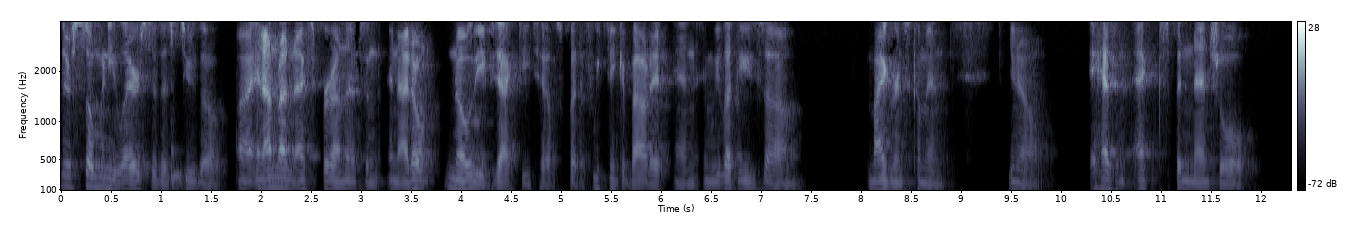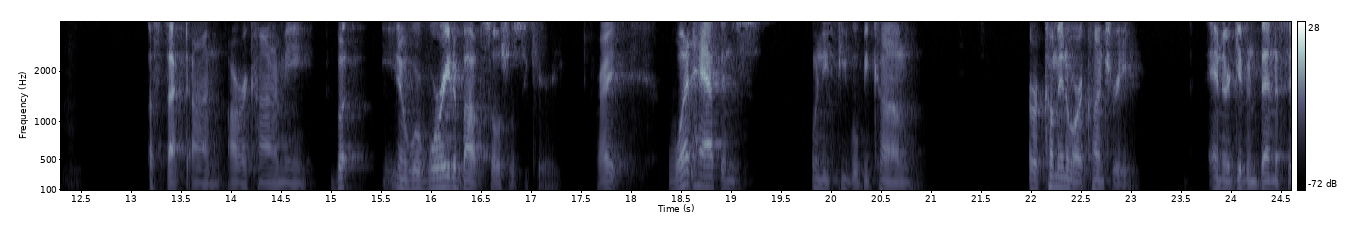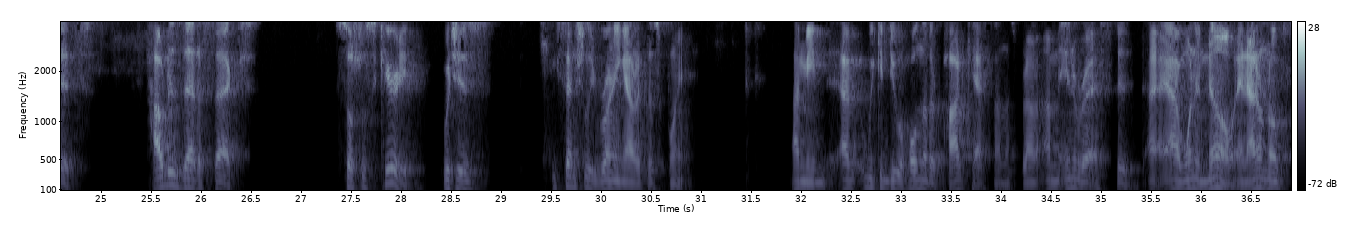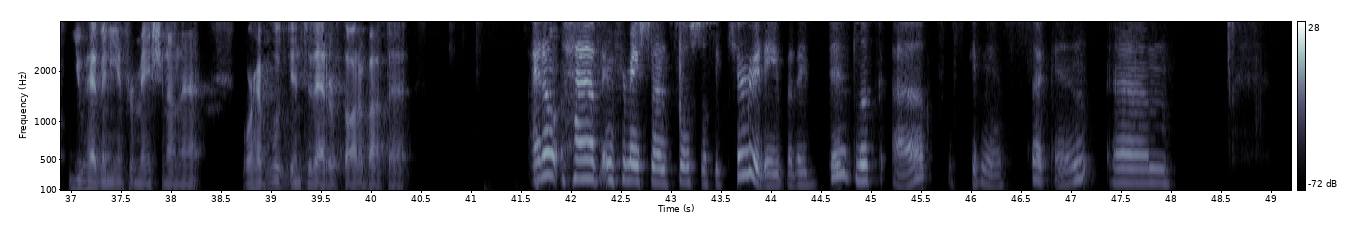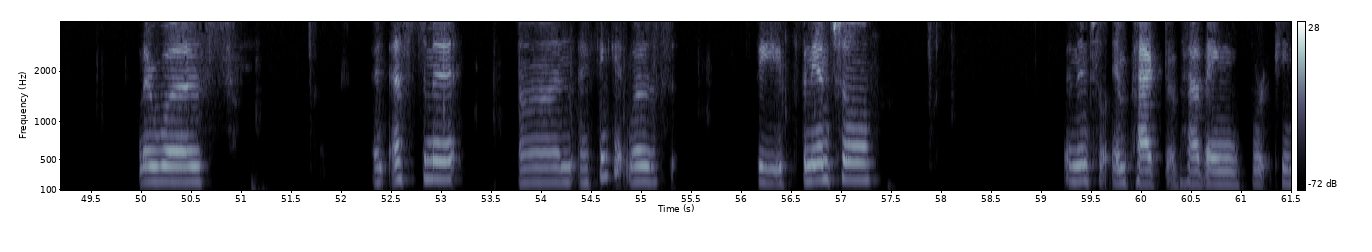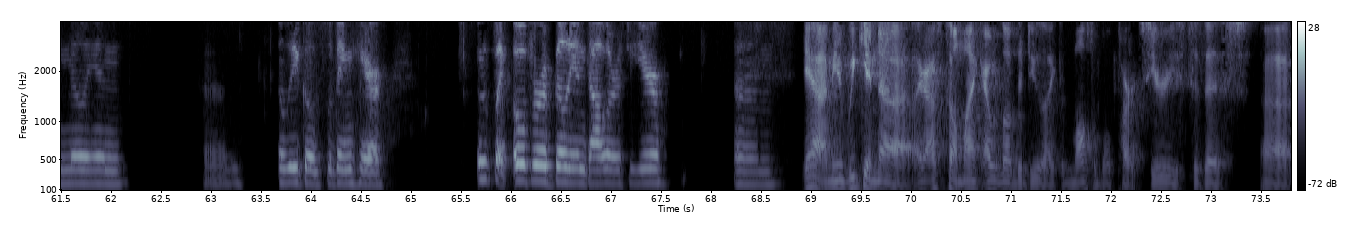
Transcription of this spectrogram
There's so many layers to this too, though, uh, and I'm not an expert on this, and, and I don't know the exact details. But if we think about it, and and we let these um, migrants come in, you know, it has an exponential effect on our economy. But you know, we're worried about Social Security, right? What happens when these people become or come into our country and they're given benefits? How does that affect Social Security, which is essentially running out at this point. I mean, I, we can do a whole nother podcast on this, but I'm, I'm interested. I, I want to know, and I don't know if you have any information on that or have looked into that or thought about that. I don't have information on Social Security, but I did look up. Just give me a second. Um, there was an estimate on, I think it was the financial financial impact of having 14 million um, illegals living here. It was like over a billion dollars a year. Um, yeah, I mean, we can. Uh, like I was telling Mike, I would love to do like a multiple part series to this. Uh,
